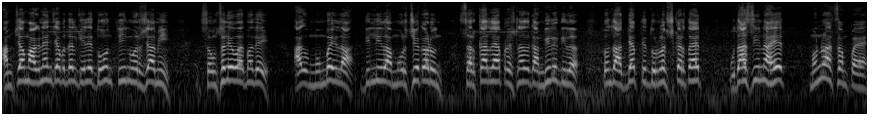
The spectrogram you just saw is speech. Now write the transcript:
आमच्या मागण्यांच्याबद्दल गेले दोन तीन वर्ष आम्ही संसदेमध्ये आ मुंबईला दिल्लीला मोर्चे काढून सरकारला या प्रश्नाचं गांभीर्य दिलं. परंतु अद्याप ते दुर्लक्ष करतायत उदासीन आहेत म्हणून आज संप आहे.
